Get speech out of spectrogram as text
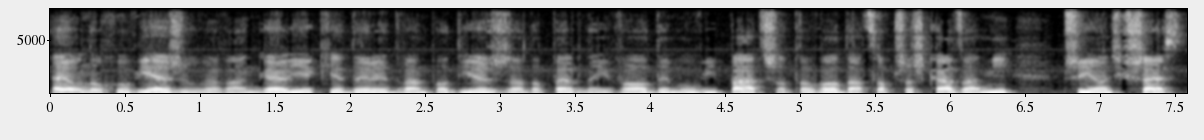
Eunuch uwierzył w Ewangelię, kiedy Rydwan podjeżdża do pewnej wody, mówi, patrz, oto woda, co przeszkadza mi przyjąć chrzest.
